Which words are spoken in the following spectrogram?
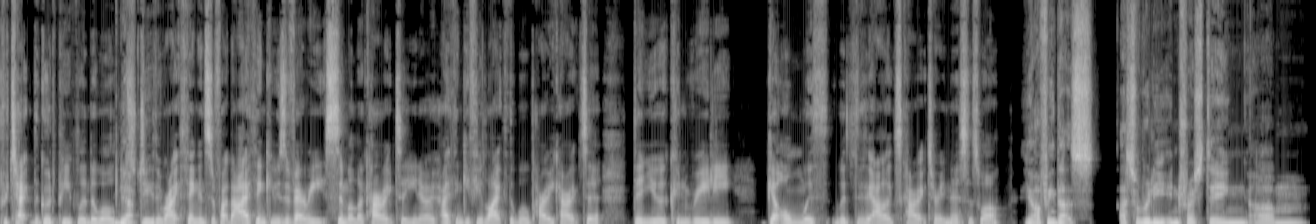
protect the good people in the world and Yeah. to do the right thing and stuff like that. I think he was a very similar character. You know, I think if you like the Will Parry character, then you can really get on with with the Alex character in this as well. Yeah, I think that's that's a really interesting um,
